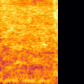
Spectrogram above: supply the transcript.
Save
